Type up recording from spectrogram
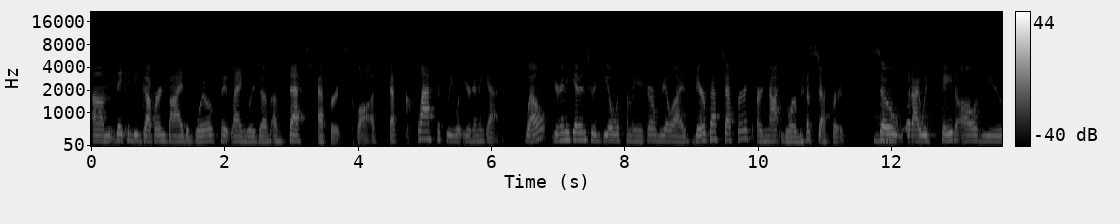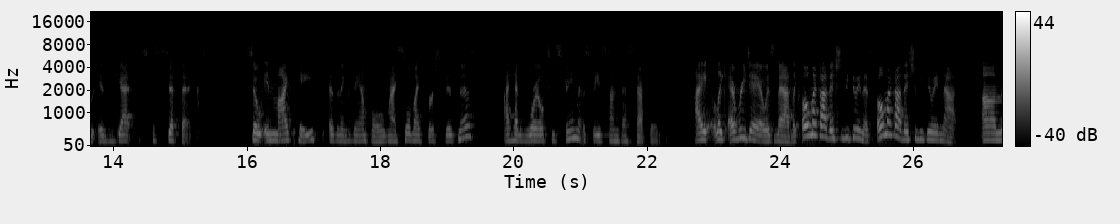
Um, they can be governed by the boilerplate language of a best efforts clause. That's classically what you're going to get. Well, you're going to get into a deal with somebody, you're going to realize their best efforts are not your best efforts. So, mm-hmm. what I would say to all of you is get specifics. So, in my case, as an example, when I sold my first business, I had royalty stream. It was based on best efforts. I like every day I was mad, like, oh my God, they should be doing this. Oh my God, they should be doing that. Um,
